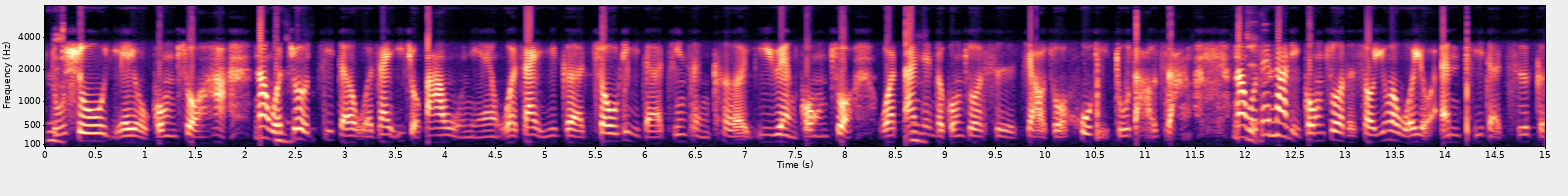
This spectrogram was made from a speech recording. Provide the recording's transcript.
读书，也有工作哈。那我就记得我在一九八五年，我在一个州立的精神科医院工作，我担任的工作是叫做护理督导长。那我在那里工作的时候，因为我有 NP 的资格，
